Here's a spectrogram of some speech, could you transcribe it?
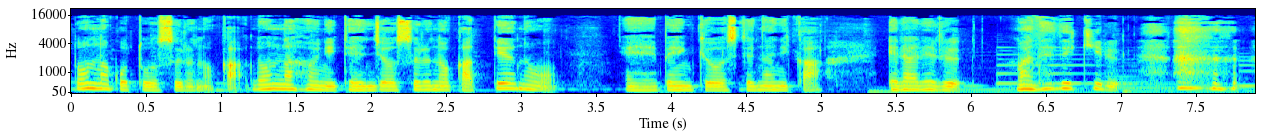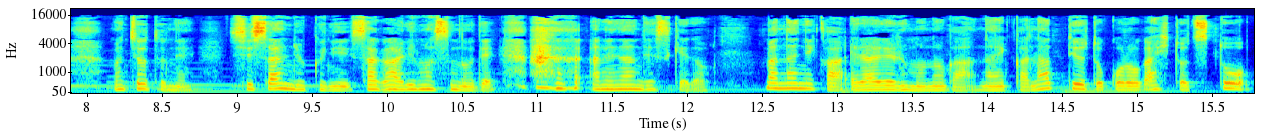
どんなことをするのかどんな風に展示をするのかっていうのを、えー、勉強して何か得られる真似できる。まあちょっとね資産力に差がありますので あれなんですけど、まあ、何か得られるものがないかなっていうところが一つと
